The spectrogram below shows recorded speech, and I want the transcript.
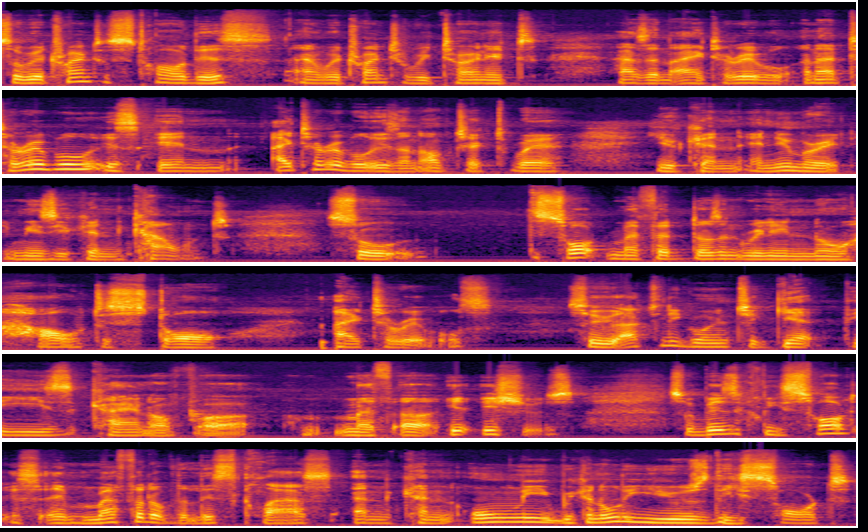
So we're trying to store this and we're trying to return it as an iterable. An iterable is in iterable is an object where you can enumerate. It means you can count. So the sort method doesn't really know how to store iterables. So you're actually going to get these kind of uh, uh, issues. So basically sort is a method of the list class and can only we can only use the sort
